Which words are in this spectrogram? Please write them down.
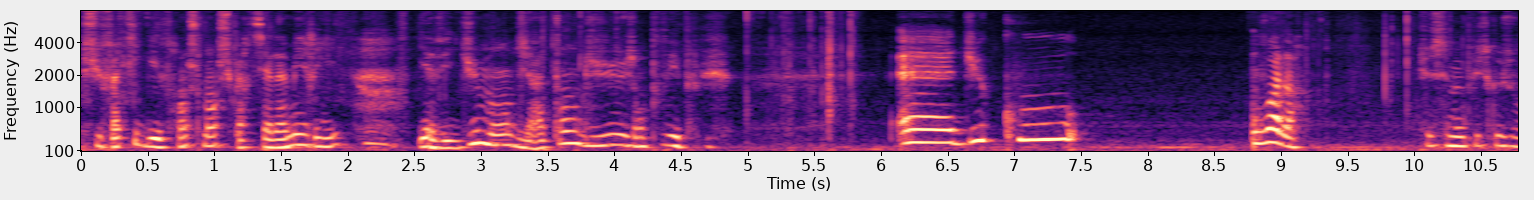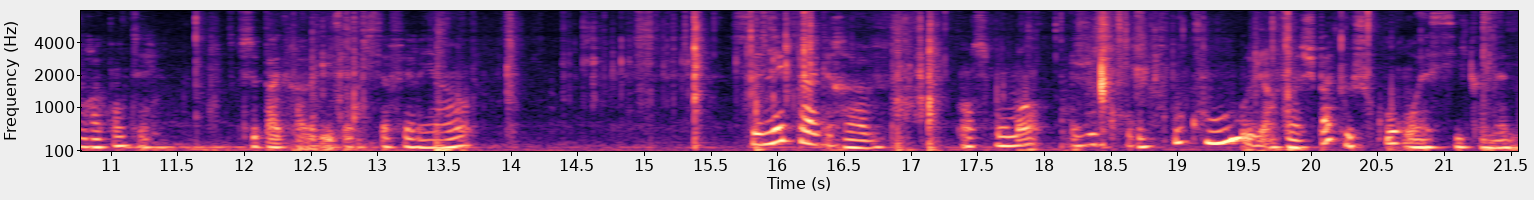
je suis fatiguée, franchement, je suis partie à la mairie. Il y avait du monde, j'ai attendu, j'en pouvais plus. Euh, du coup, voilà. Je sais même plus ce que je vous racontais. C'est pas grave, les amis, ça fait rien. Ce n'est pas grave. En ce moment, je cours beaucoup. Enfin, je sais pas que je cours, ouais, si, quand même.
